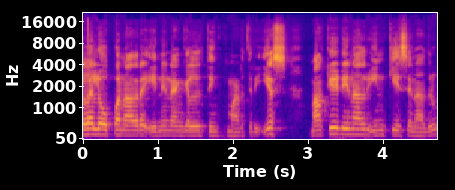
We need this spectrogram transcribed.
ಎಲ್ಲೆಲ್ಲಿ ಓಪನ್ ಆದರೆ ಏನೇನು ಆ್ಯಂಗಲ್ ಥಿಂಕ್ ಮಾಡ್ತೀರಿ? ಎಸ್ ಮಾರ್ಕೆಟ್ ಏನಾದರೂ ಇನ್ ಕೇಸ್ ಏನಾದರೂ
